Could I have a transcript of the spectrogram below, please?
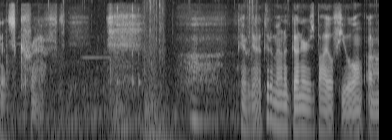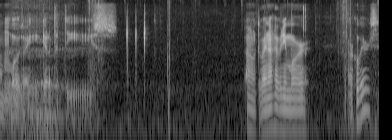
Let's craft. Okay, we got a good amount of gunners, biofuel. Um, what was I gonna put these? Oh, do I not have any more narcoberries?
